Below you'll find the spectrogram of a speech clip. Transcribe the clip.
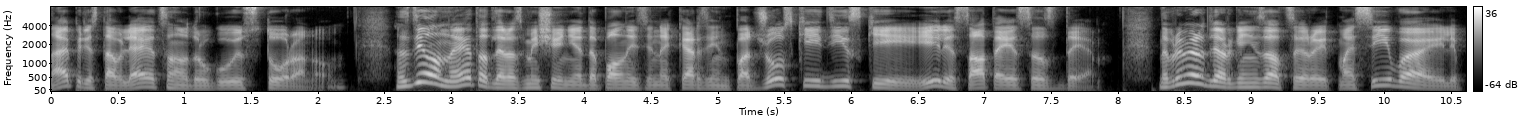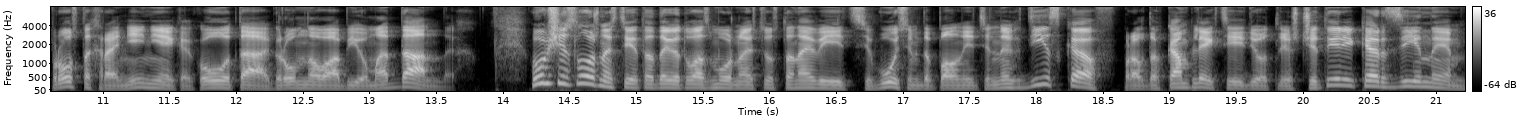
а переставляется на другую сторону. Сделано это для размещения дополнительных корзин под жесткие диски или SATA SSD. Например, для организации RAID массива или просто хранения какого-то огромного объема данных. В общей сложности это дает возможность установить 8 дополнительных дисков, правда в комплекте идет лишь 4 корзины.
